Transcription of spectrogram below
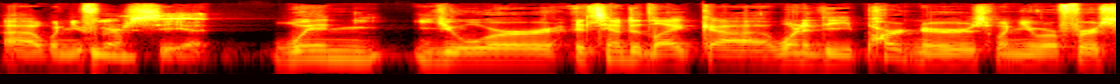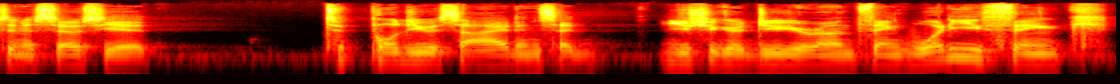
uh, when you first yes. see it. When you're, it sounded like uh, one of the partners when you were first an associate to, pulled you aside and said you should go do your own thing. What do you think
